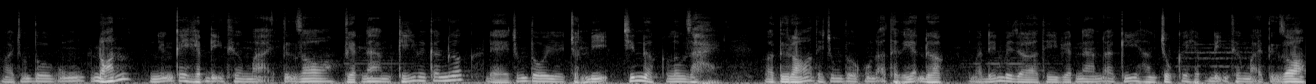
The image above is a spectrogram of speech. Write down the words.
và chúng tôi cũng đón những cái hiệp định thương mại tự do Việt Nam ký với các nước để chúng tôi chuẩn bị chiến lược lâu dài và từ đó thì chúng tôi cũng đã thực hiện được. Và đến bây giờ thì Việt Nam đã ký hàng chục cái hiệp định thương mại tự do.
